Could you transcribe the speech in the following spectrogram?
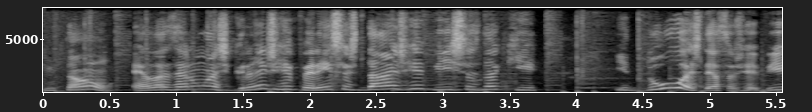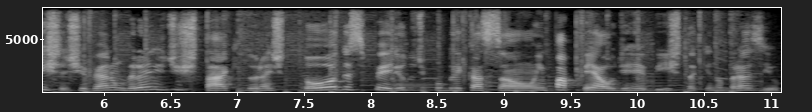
Então, elas eram as grandes referências das revistas daqui. E duas dessas revistas tiveram um grande destaque durante todo esse período de publicação em papel de revista aqui no Brasil.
